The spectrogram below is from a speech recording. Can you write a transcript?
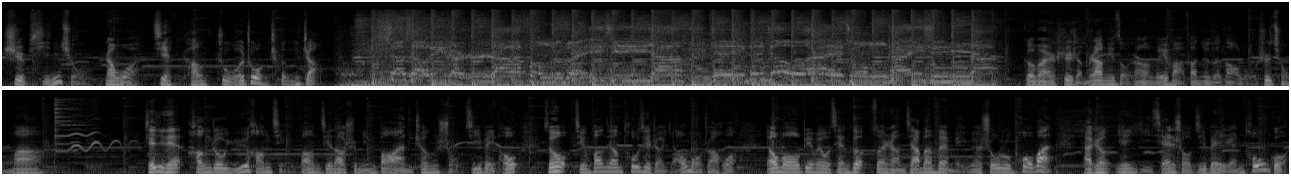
是贫穷让我健康茁壮成长。小小的人儿啊，风筝在一起呀，天天就爱穷开心呐。哥们儿，是什么让你走上了违法犯罪的道路？是穷吗？前几天，杭州余杭警方接到市民报案称手机被偷，随后警方将偷窃者姚某抓获。姚某并没有前科，算上加班费，每月收入破万。他称因以前手机被人偷过，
